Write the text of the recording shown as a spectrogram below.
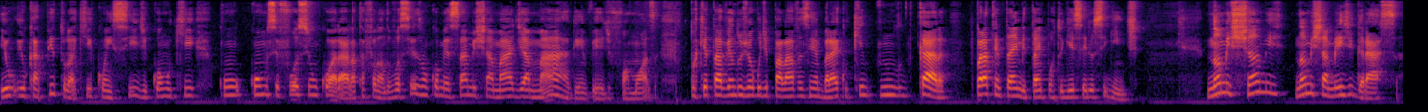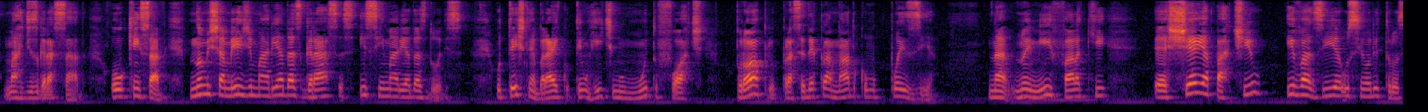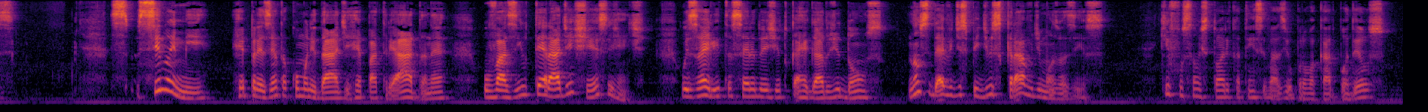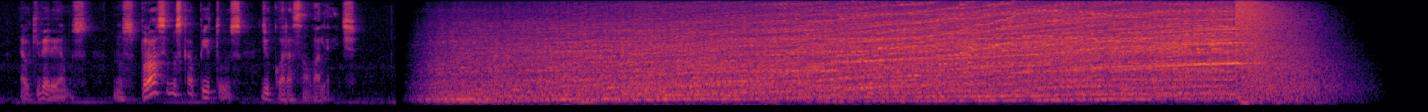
E o, e o capítulo aqui coincide como que com, como se fosse um coral. Ela está falando: vocês vão começar a me chamar de amarga em vez de formosa, porque está vendo o jogo de palavras em hebraico que, cara, para tentar imitar em português seria o seguinte: não me chame, não me chameis de graça, mas desgraçada. Ou quem sabe, não me chameis de Maria das Graças, e sim Maria das Dores. O texto hebraico tem um ritmo muito forte, próprio para ser declamado como poesia. Na, Noemi fala que é, cheia partiu e vazia o Senhor lhe trouxe. Se Noemi representa a comunidade repatriada, né? O vazio terá de encher-se, gente. Os israelitas saíram do Egito carregados de dons. Não se deve despedir o escravo de mãos vazias. Que função histórica tem esse vazio provocado por Deus? É o que veremos nos próximos capítulos de Coração Valente.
